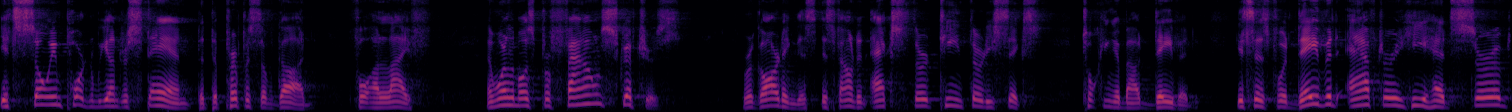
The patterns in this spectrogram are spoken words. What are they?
It's so important we understand that the purpose of God for our life. And one of the most profound scriptures regarding this is found in Acts 13 36, talking about David. It says, For David, after he had served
